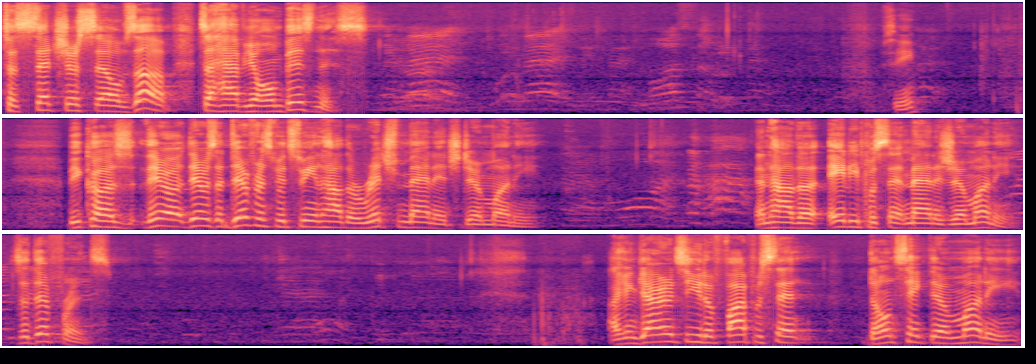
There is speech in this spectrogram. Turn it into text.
to set yourselves up to have your own business. Amen. Awesome. See? Because there are, there's a difference between how the rich manage their money and how the 80% manage their money. It's a difference. I can guarantee you the 5% don't take their money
